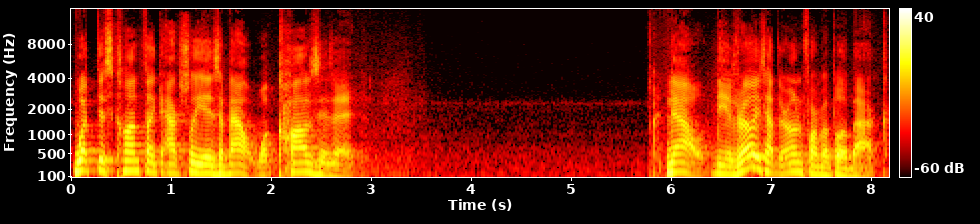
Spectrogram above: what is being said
what this conflict actually is about, what causes it. Now, the Israelis have their own form of blowback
